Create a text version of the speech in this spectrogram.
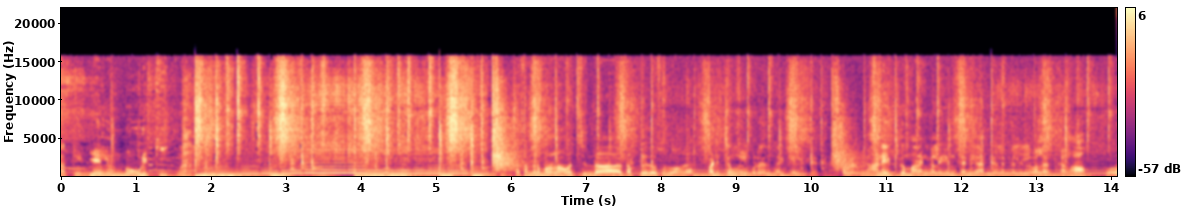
ஆற்றல் எலும்பு உருக்கி. மரம் சந்தன மரம்லாம் வச்சிருந்தா தப்பு ஏதோ சொல்லுவாங்க. படித்தவங்க கூட இந்த மாதிரி கேள்வி கேட்குறாங்க. அனைத்து மரங்களையும் தனியார் நிலங்களில் வளர்க்கலாம் ஓ.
